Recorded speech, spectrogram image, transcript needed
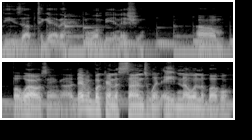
these up together. It won't be an issue. Um, but what I was saying, uh, Devin Booker and the Suns went 8 0 in the bubble.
